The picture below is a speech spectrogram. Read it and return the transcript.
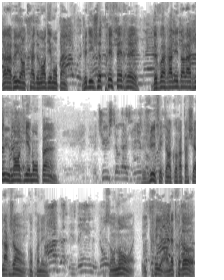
dans la rue, en train de mendier mon pain. Je dis, je préférerais devoir aller dans la rue mendier mon pain. Ce juif était encore attaché à l'argent, vous comprenez Son nom écrit en lettres d'or.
